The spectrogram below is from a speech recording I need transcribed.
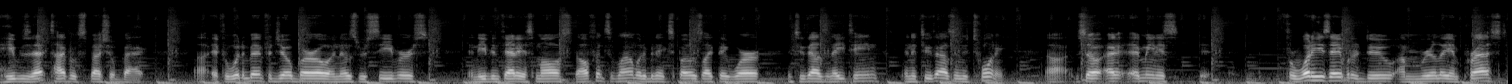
he was that type of special back. Uh, if it wouldn't have been for Joe Burrow and those receivers, and even Thaddeus Moss, the offensive line would have been exposed like they were in 2018 and in 2020. Uh, so I, I, mean, it's for what he's able to do. I'm really impressed.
